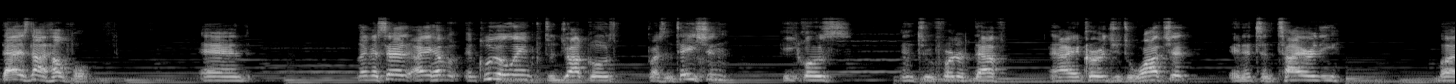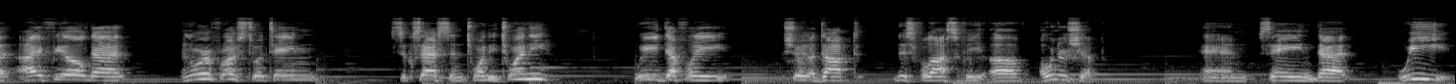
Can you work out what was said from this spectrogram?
that is not helpful. And like I said, I have included a link to Jocko's presentation. He goes into further depth, and I encourage you to watch it in its entirety. But I feel that in order for us to attain success in 2020, we definitely should adopt this philosophy of ownership and saying that we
